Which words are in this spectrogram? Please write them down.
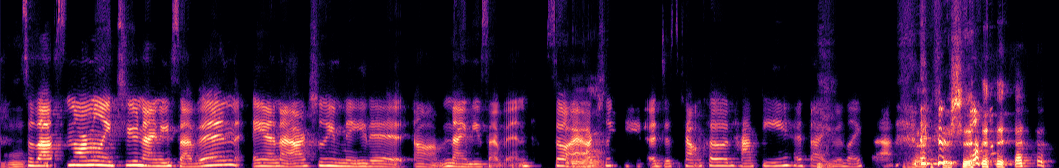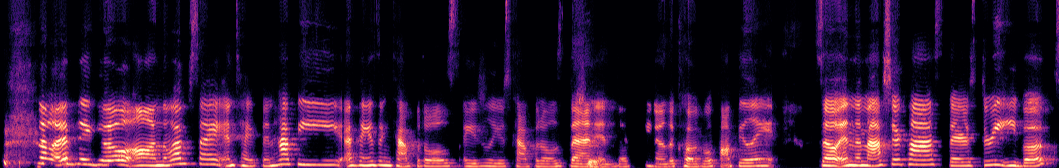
Mm-hmm. So that's normally 297 and I actually made it um 97. So oh, I actually made a discount code happy. I thought you would like that. Yeah, sure. so if they go on the website and type in happy, I think it's in capitals. I usually use capitals, then sure. it, you know the code will populate. So in the master class, there's three ebooks,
